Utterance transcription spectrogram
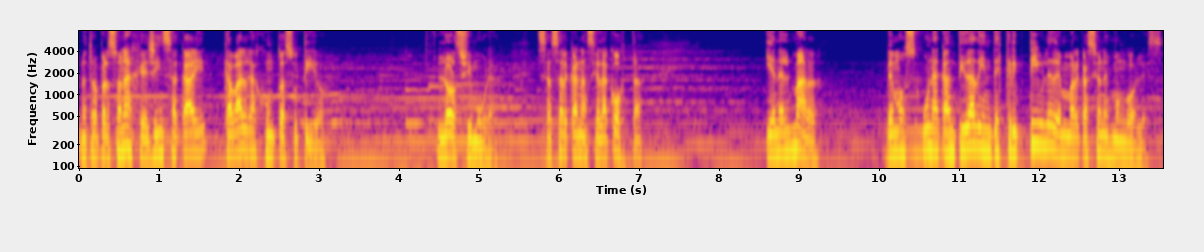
Nuestro personaje, Jin Sakai, cabalga junto a su tío, Lord Shimura. Se acercan hacia la costa y en el mar vemos una cantidad indescriptible de embarcaciones mongoles.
